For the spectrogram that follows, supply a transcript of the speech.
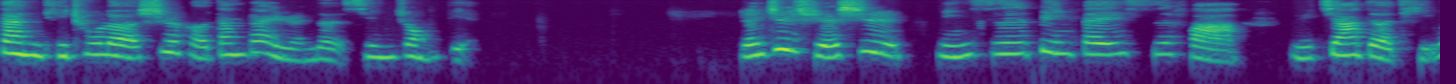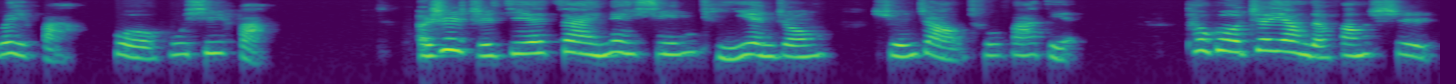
但提出了适合当代人的新重点。人智学是冥思，并非司法瑜伽的体位法或呼吸法，而是直接在内心体验中寻找出发点。透过这样的方式，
